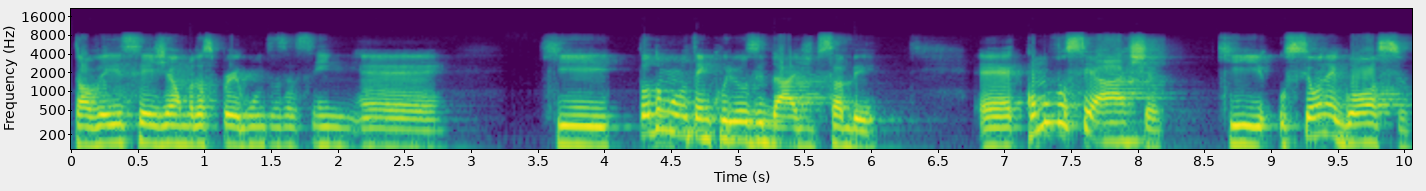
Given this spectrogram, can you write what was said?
talvez seja uma das perguntas assim é, que todo mundo tem curiosidade de saber. É, como você acha que o seu negócio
